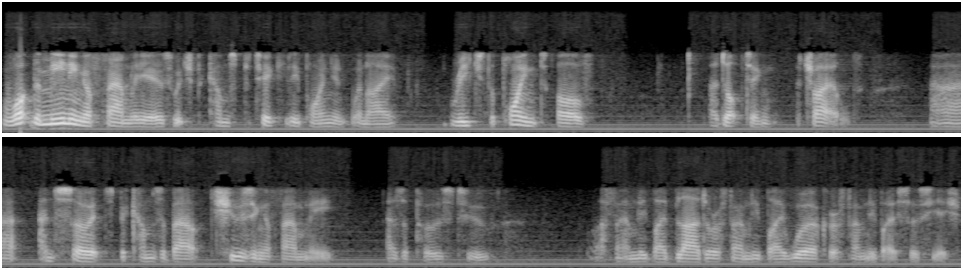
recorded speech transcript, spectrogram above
what the meaning of family is, which becomes particularly poignant when I reach the point of adopting a child. Uh, and so it becomes about choosing a family as opposed to a family by blood or a family by work or a family by association.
